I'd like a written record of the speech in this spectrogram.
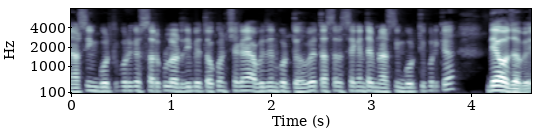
নার্সিং ভর্তি পরীক্ষার সার্কুলার দিবে, তখন সেখানে আবেদন করতে হবে। তাছাড়া সেকেন্ড টাইম নার্সিং ভর্তি পরীক্ষা দেওয়া যাবে।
